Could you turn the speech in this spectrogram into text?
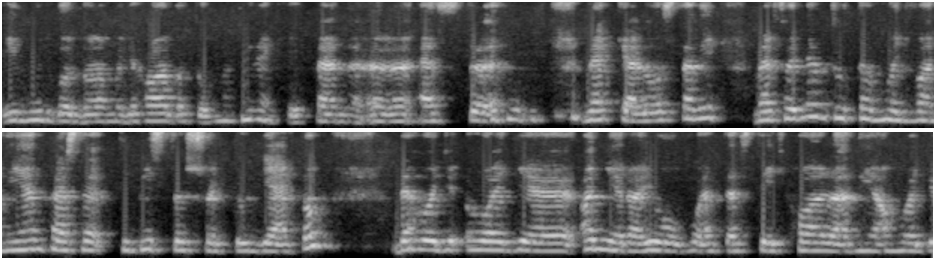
én úgy gondolom, hogy a hallgatóknak mindenképpen ezt meg kell osztani, mert hogy nem tudtam, hogy van ilyen, persze ti biztos, hogy tudjátok, de hogy, hogy annyira jó volt ezt így hallani, ahogy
